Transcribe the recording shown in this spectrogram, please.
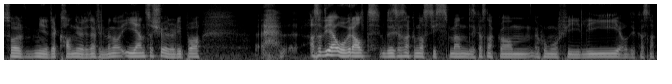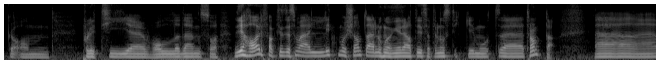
så mye det kan gjøre i den filmen. Og igjen så kjører de på Altså, de er overalt. De skal snakke om nazismen, de skal snakke om homofili, og de skal snakke om politiet, voldet deres og De har faktisk Det som er litt morsomt, er noen ganger at de setter noen stikker mot uh, Trump, da. Uh,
